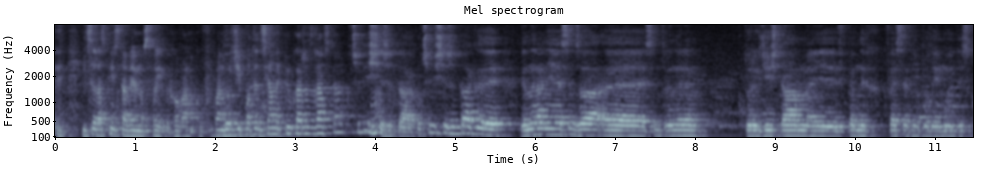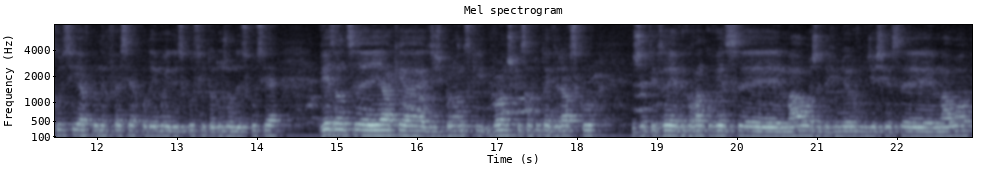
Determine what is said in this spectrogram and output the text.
I coraz mniej stawiają na swoich wychowanków. Pan widzi potencjalnych piłkarzy z Drawska? Oczywiście, że tak. Oczywiście, że tak. E, Generalnie ja jestem, za, e, jestem trenerem, który gdzieś tam e, w pewnych kwestiach nie podejmuje dyskusji, a w pewnych kwestiach podejmuje dyskusji, to dużą dyskusję. Wiedząc jakie gdzieś bolączki, bolączki są tutaj w Drawsku, że tych wychowanków jest e, mało, że tych juniorów gdzieś jest e, mało.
